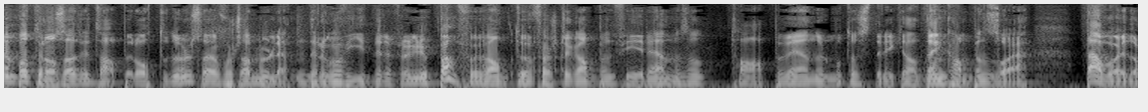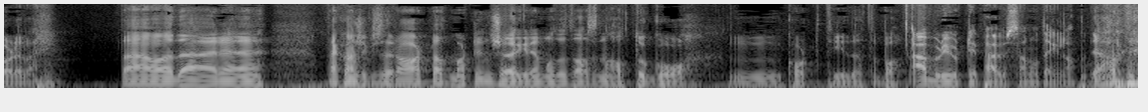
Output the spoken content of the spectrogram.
men på tross av at vi taper 8-0, så har vi fortsatt muligheten til å gå videre fra gruppa. For vi vant jo første kampen 4-1, men så taper vi 1-0 mot Østerrike. Da. Den kampen så jeg. Der var vi dårlige der. der, var der er, eh, det er kanskje ikke så rart at Martin Sjøgren måtte ta sin hatt og gå mm, kort tid etterpå. Jeg burde gjort det i pausa mot England. Ja, det,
